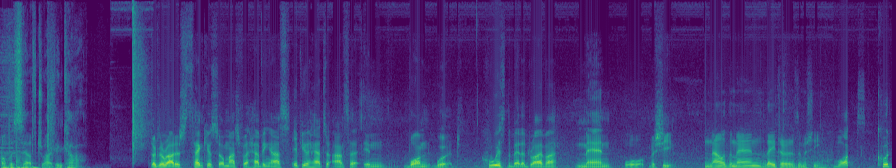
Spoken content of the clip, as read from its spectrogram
of a self-driving car. Dr. Radusch, thank you so much for having us. If you had to answer in one word, who is the better driver, man or machine? Now the man, later the machine. What could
